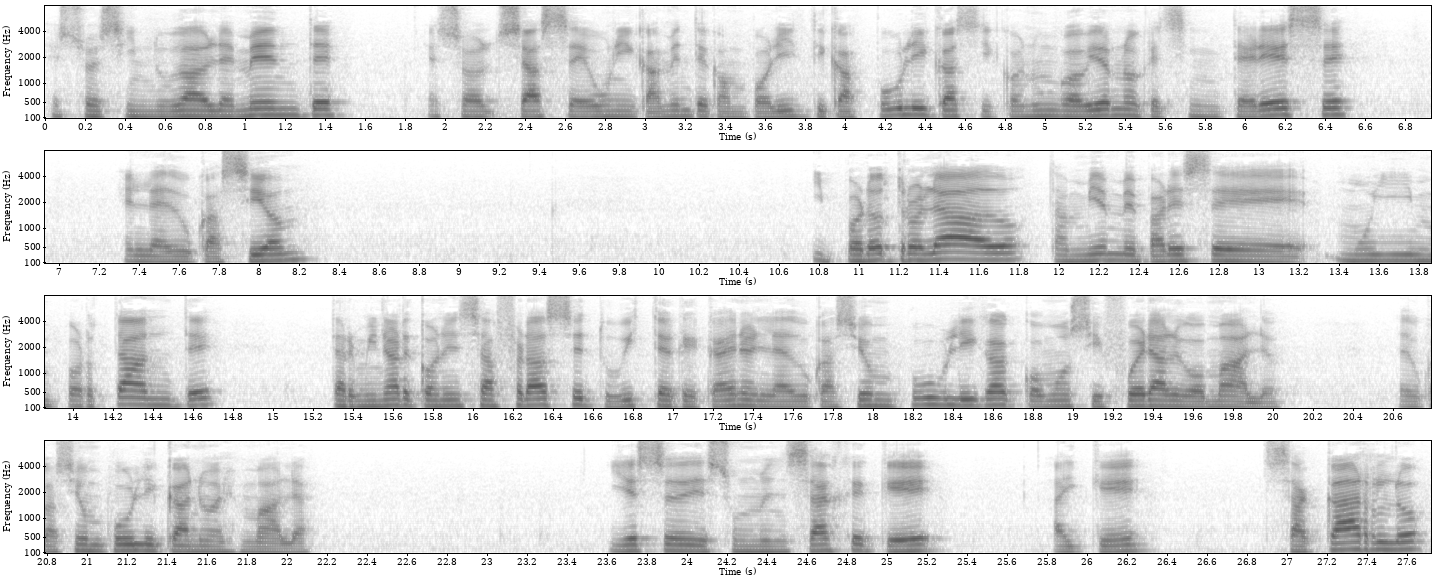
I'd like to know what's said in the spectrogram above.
eso es indudablemente, eso se hace únicamente con políticas públicas y con un gobierno que se interese en la educación. Y por otro lado, también me parece muy importante terminar con esa frase, tuviste que caer en la educación pública como si fuera algo malo. La educación pública no es mala. Y ese es un mensaje que hay que sacarlo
